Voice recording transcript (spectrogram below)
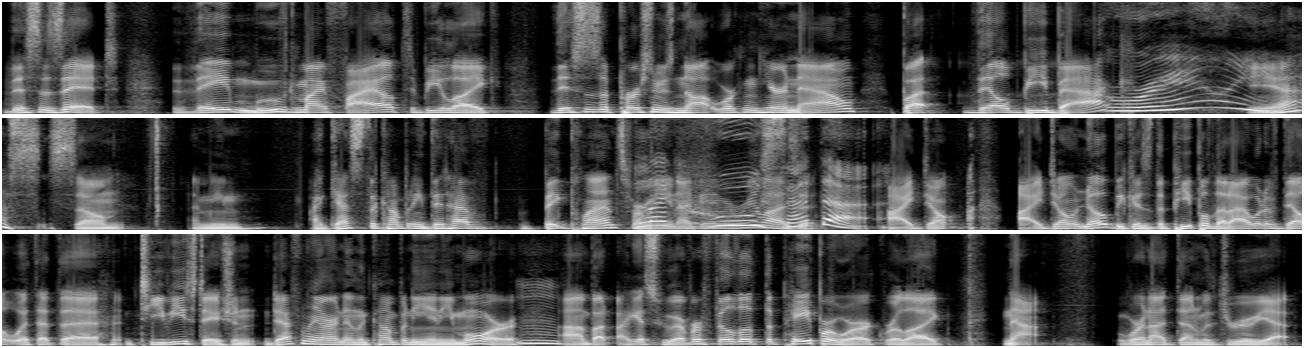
this is it. They moved my file to be like, This is a person who's not working here now, but they'll be back. Really? Yes. So, I mean, I guess the company did have big plans for me, Like, and I didn't who even realize said it. that? I don't. I don't know because the people that I would have dealt with at the TV station definitely aren't in the company anymore. Mm. Um, but I guess whoever filled out the paperwork were like, "Nah, we're not done with Drew yet."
